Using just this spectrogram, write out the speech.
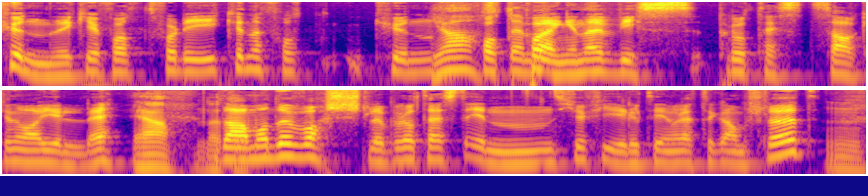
kunne de ikke fått, for de kunne fått, kun Ja, fått stemmer. poengene hvis protestsaken var gyldig. Ja, Da må du varsle protest innen 24 timer etter kampslutt, Mm.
